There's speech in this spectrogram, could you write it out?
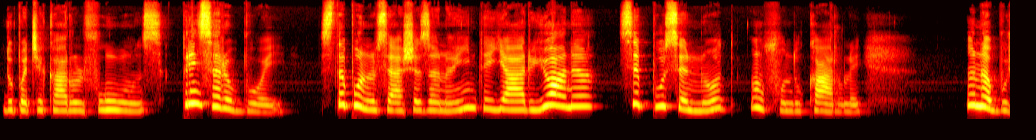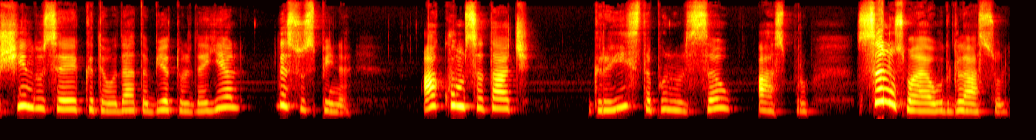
După ce carul fu uns, prinse răboi. Stăpânul se așeză înainte, iar Ioana se puse în nod în fundul carului, înăbușindu-se câteodată bietul de el de suspine. Acum să taci!" grăi stăpânul său aspru. Să nu-ți mai aud glasul!"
